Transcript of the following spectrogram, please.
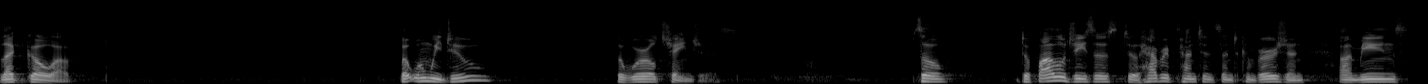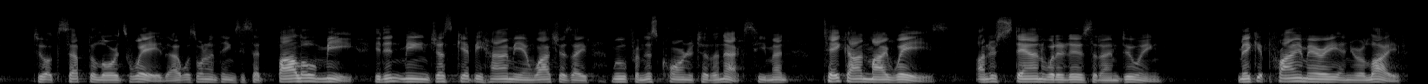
let go of. But when we do, the world changes. So, to follow Jesus, to have repentance and conversion, uh, means to accept the Lord's way. That was one of the things he said, Follow me. He didn't mean just get behind me and watch as I move from this corner to the next. He meant take on my ways, understand what it is that I'm doing, make it primary in your life.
